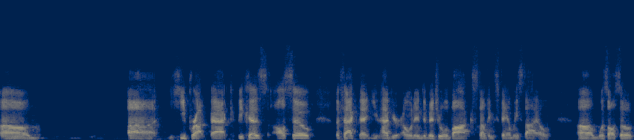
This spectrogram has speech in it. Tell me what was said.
um, uh, he brought back because also the fact that you have your own individual box, nothing's family style, um, was also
